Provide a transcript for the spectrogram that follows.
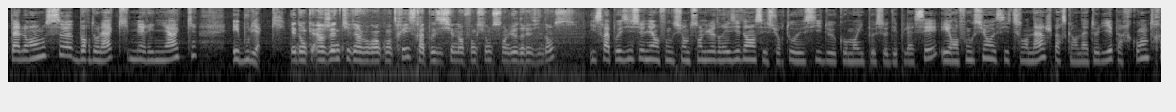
Talence, Bordeaux-Lac, Mérignac et Bouliac. Et donc un jeune qui vient vous rencontrer, il sera positionné en fonction de son lieu de résidence? Il sera positionné en fonction de son lieu de résidence et surtout aussi de comment il peut se déplacer et en fonction aussi de son âge parce qu'en atelier par contre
